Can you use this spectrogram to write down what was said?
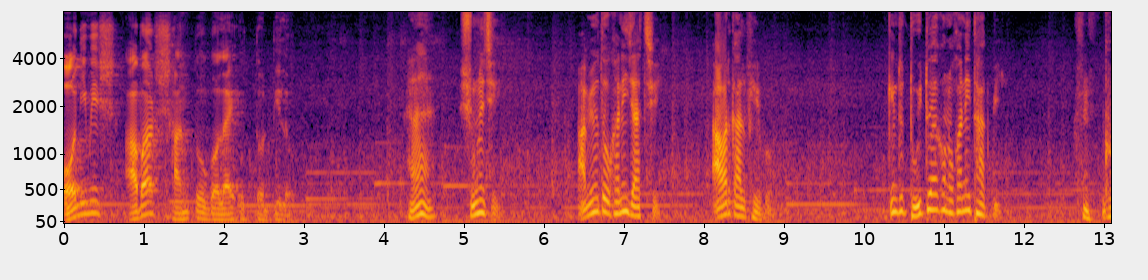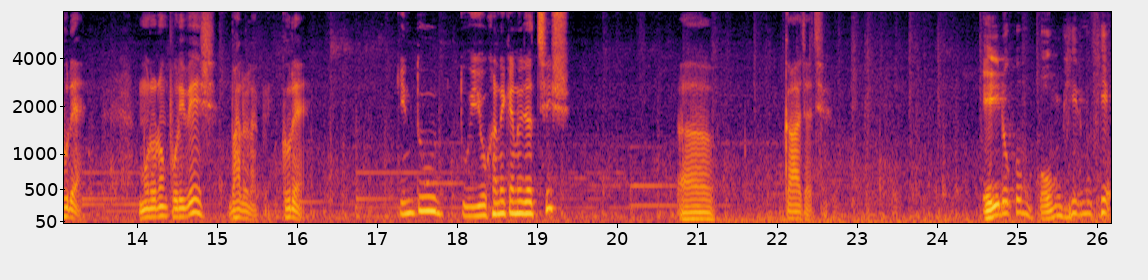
অনিমেষ আবার শান্ত গলায় উত্তর দিল। হ্যাঁ শুনেছি। আমিও তো ওখানেই যাচ্ছি। আবার কাল ফিরবো। কিন্তু তুই তো এখন ওখানেই থাকবি। ঘুরে আয়। মনোরম পরিবেশ ভালো লাগবে। ঘুরে আয়। কিন্তু তুই ওখানে কেন যাচ্ছিস? কাজ আছে। এই রকম গম্ভীর মুখে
